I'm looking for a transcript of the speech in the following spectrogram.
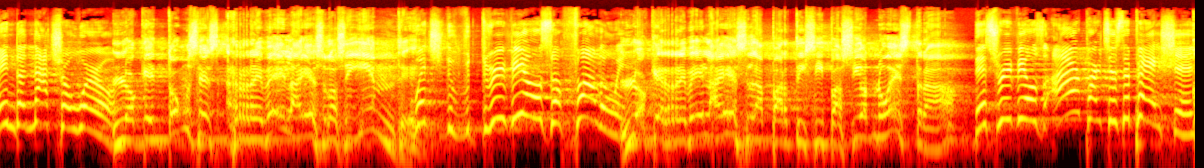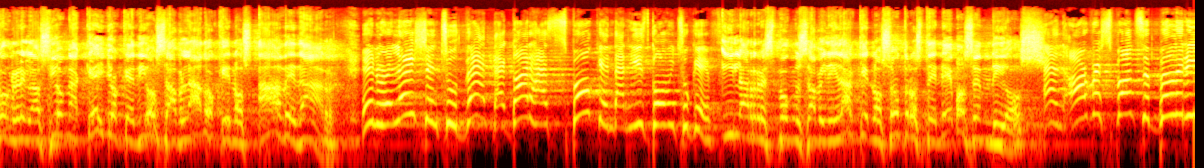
in the natural world. Lo que entonces revela es lo siguiente. Which reveals the following. Lo que revela es la participación nuestra This reveals our participation con relación a aquello que Dios ha hablado que nos ha de dar in relation to that that God has spoken that He's going to give. y la responsabilidad que nosotros tenemos en Dios And our responsibility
